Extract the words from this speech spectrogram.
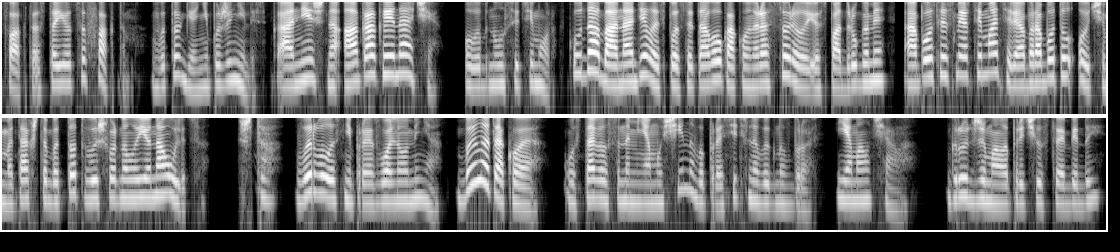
Факт остается фактом. В итоге они поженились. Конечно, а как иначе? улыбнулся Тимур. Куда бы она делась после того, как он рассорил ее с подругами, а после смерти матери обработал отчима так, чтобы тот вышвырнул ее на улицу? Что? Вырвалось непроизвольно у меня. Было такое? Уставился на меня мужчина, вопросительно выгнув бровь. Я молчала. Грудь сжимала предчувствие беды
